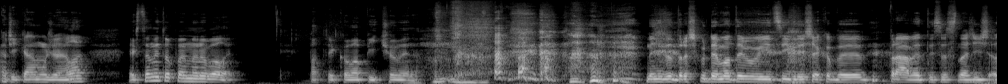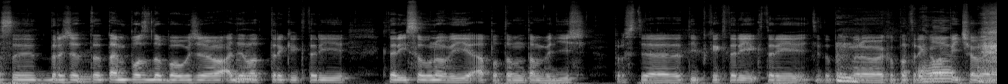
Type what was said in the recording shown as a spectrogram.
A říkám mu, že hele, jak jste mi to pojmenovali? Patrikova píčovina. Není to trošku demotivující, když jakoby právě ty se snažíš asi držet hmm. tempo s dobou, že jo, a dělat hmm. triky, který, který jsou nový a potom tam vidíš prostě týpky, který, který ti to pojmenují jako Patrikova Ale... píčovina.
